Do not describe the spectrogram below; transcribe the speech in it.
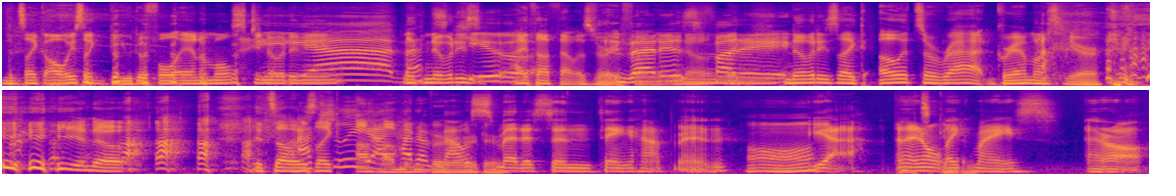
It's like always like beautiful animals. Do you know what I mean? Yeah, Like that's nobody's. cute. I thought that was very funny. That you is know? Like, funny. nobody's like, oh, it's a rat. Grandma's here. you know, it's always like Actually, like a I had a mouse or- medicine thing happen. Aw. Yeah, and I don't like mice at all.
